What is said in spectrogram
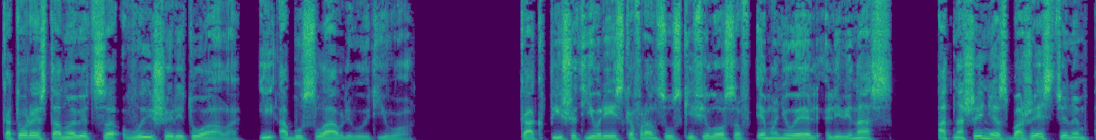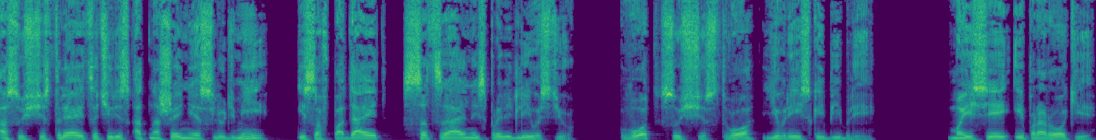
которые становятся выше ритуала и обуславливают его. Как пишет еврейско-французский философ Эммануэль Левинас, Отношение с Божественным осуществляется через отношения с людьми и совпадает с социальной справедливостью. Вот существо еврейской Библии. Моисей и пророки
